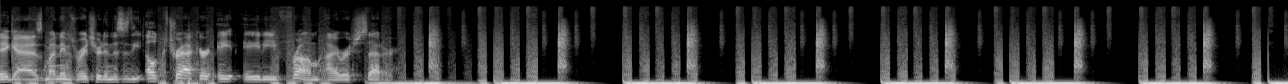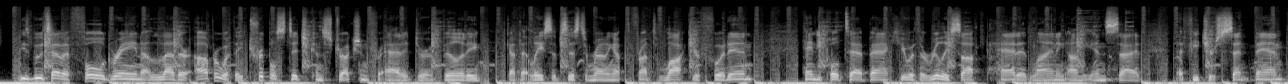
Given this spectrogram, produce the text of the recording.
Hey guys, my name is Richard and this is the Elk Tracker 880 from Irish Setter. These boots have a full grain leather upper with a triple stitch construction for added durability. Got that lace up system running up the front to lock your foot in. Handy pull tab back here with a really soft padded lining on the inside that features ScentBan.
